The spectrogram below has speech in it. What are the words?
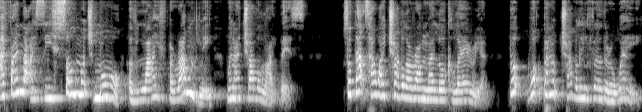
I find that I see so much more of life around me when I travel like this. So that's how I travel around my local area. But what about traveling further away?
